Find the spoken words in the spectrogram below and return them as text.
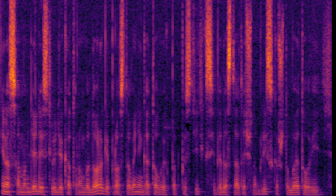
и на самом деле есть люди, которым вы дороги, просто вы не готовы их подпустить к себе достаточно близко, чтобы это увидеть.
